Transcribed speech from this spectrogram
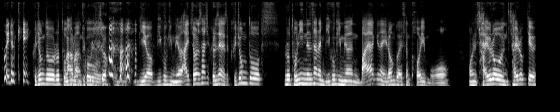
이렇게. 그 정도로 돈이 많고. 미어 미국이면 아니 저는 사실 그런 생각했어요. 그 정도로 돈이 있는 사람 이 미국이면 마약이나 이런 거에선 거의 뭐 어느 자유로운 자유롭게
